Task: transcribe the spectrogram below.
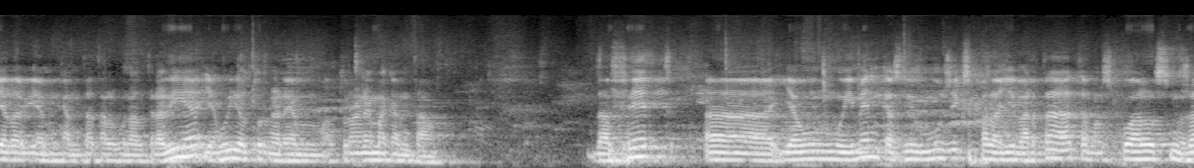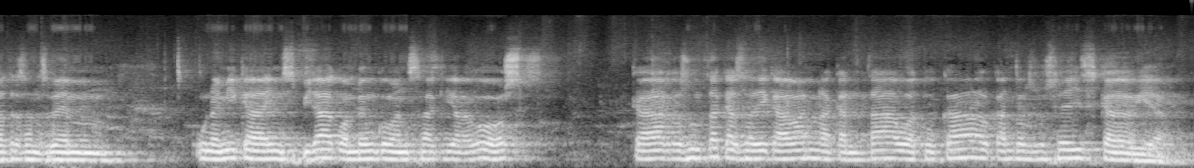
ja l'havíem cantat algun altre dia i avui el tornarem, el tornarem a cantar. De fet, eh, hi ha un moviment que es diu Músics per la Llibertat, amb els quals nosaltres ens vam una mica inspirar quan vam començar aquí a l'agost, que resulta que es dedicaven a cantar o a tocar el cant dels ocells cada dia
